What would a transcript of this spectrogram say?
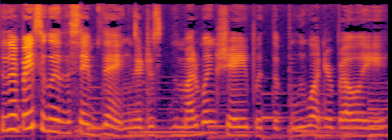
so they're basically the same thing. They're just the Mudwing shape with the blue underbelly,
